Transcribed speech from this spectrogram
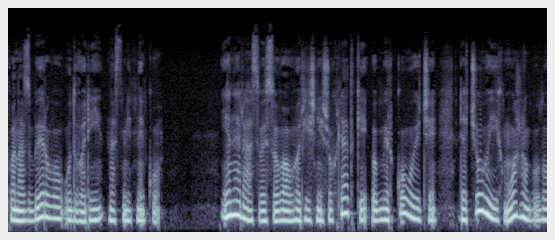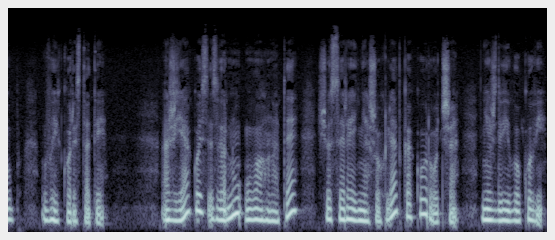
поназбирував у дворі на смітнику. Я не раз висував горішні шухлядки, обмірковуючи, для чого їх можна було б використати. Аж якось звернув увагу на те, що середня шухлядка коротша, ніж дві бокові.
